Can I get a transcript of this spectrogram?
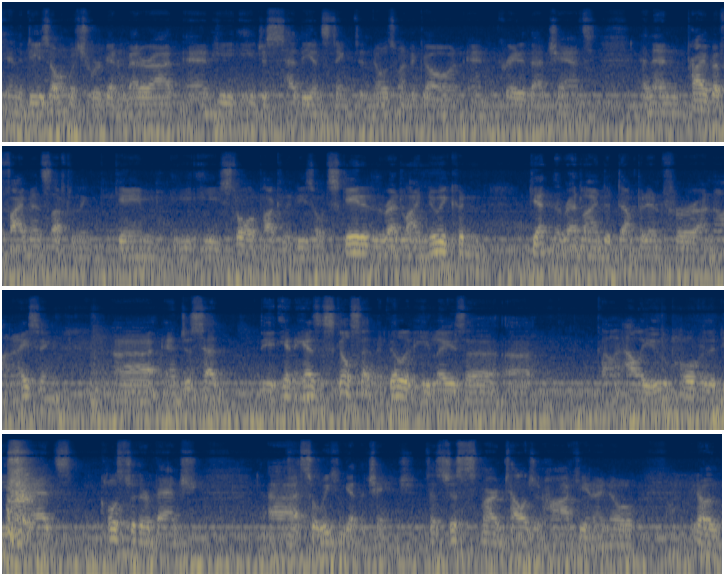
in the D zone, which we're getting better at. And he, he just had the instinct and knows when to go and, and created that chance. And then probably about five minutes left in the game, he, he stole a puck in the D zone, skated to the red line, knew he couldn't get the red line to dump it in for a non-icing, uh, and just had the and he has a skill set and ability. He lays a, a kind of alley oop over the D heads close to their bench. Uh, so we can get the change. That's just smart, intelligent hockey, and I know, you know,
